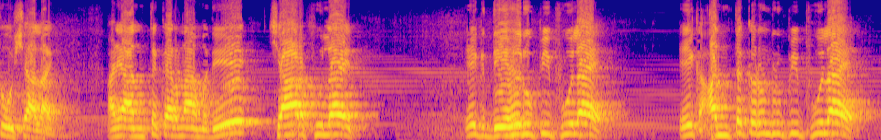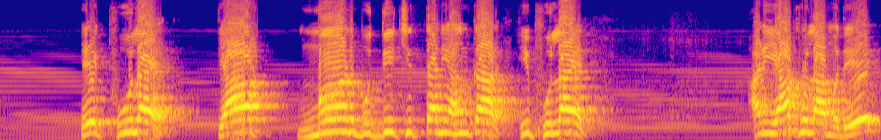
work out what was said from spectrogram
तोषा लागे आणि अंतकरणामध्ये चार फुलं आहेत. एक देहरूपी फूल आहे एक अंतकरण रूपी फूल आहे. एक फूल आहे त्या मन बुद्धी चित्त आणि अहंकार ही फुलं आहेत. आणि या फुलामध्ये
